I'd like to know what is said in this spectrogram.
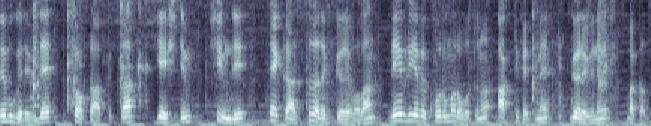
ve bu görevi de çok rahatlıkla geçtim. Şimdi tekrar sıradaki görev olan devriye ve koruma robotunu aktif etme görevine bakalım.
